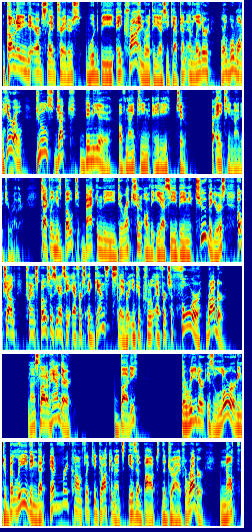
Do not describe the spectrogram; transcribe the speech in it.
Accommodating the Arab slave traders would be a crime, wrote the EIC captain and later World War I hero Jules Jacques Demieux of 1982, or 1892 rather. Tackling his boat back in the direction of the EIC being too vigorous, Hochschild transposes EIC efforts against slavery into cruel efforts for rubber. Nice sleight of hand there, buddy. The reader is lured into believing that every conflict he documents is about the drive for rubber, not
